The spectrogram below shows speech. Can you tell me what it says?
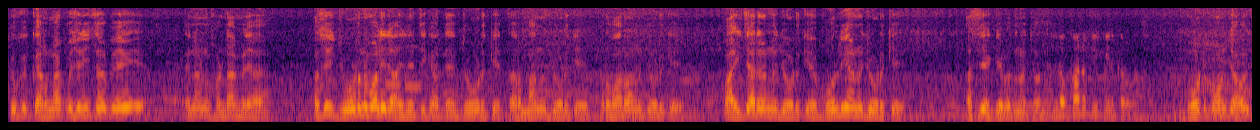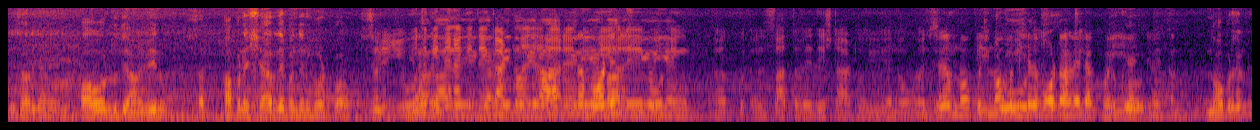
ਕਿਉਂਕਿ ਕਰਨਾ ਕੁਝ ਨਹੀਂ, ਸਿਰਫ ਇਹ ਇਹਨਾਂ ਨੂੰ ਫੰਡਾ ਮਿਲਿਆ ਹੋਇਆ। ਅਸੀਂ ਜੋੜਨ ਵਾਲੀ ਰਾਜਨੀਤੀ ਕਰਦੇ ਹਾਂ, ਜੋੜ ਕੇ ਧਰਮਾਂ ਨੂੰ ਜੋੜ ਕੇ, ਪਰਿਵਾਰਾਂ ਨੂੰ ਜੋੜ ਕੇ, ਭਾਈਚਾਰਿਆਂ ਨੂੰ ਜੋੜ ਕੇ, ਬੋਲੀਆਂ ਨੂੰ ਜੋੜ ਕੇ। ਅਸੀਂ ਅੱਗੇ ਵਧਣਾ ਚਾਹੁੰਦੇ ਹਾਂ। ਲੋਕਾਂ ਨੂੰ ਕੀ ਅਪੀਲ ਕਰੋਗੇ ਤੁਸੀਂ? ਵੋਟ ਪਾਉਣ ਜਾਓ ਜੀ ਸਾਰੇ ਜਣੇ ਪਾਓ ਲੁਧਿਆਣਵੀ ਨੂੰ। ਆਪਣੇ ਸ਼ਹਿਰ ਦੇ ਬੰਦੇ ਨੂੰ ਵੋਟ ਪਾਓ। ਸਰ ਯੂਥ ਕਿਤੇ ਨਾ ਕਿਤੇ ਘੱਟ ਨਜ਼ਰ ਆ ਰਿਹਾ ਹੈ ਹਾਲੇ VOTING 7 ਵਜੇ ਦੀ ਸਟਾਰਟ ਹੋਈ ਹੋਈ ਹੈ 9 ਵਜੇ ਸਿਰਫ 9 ਕੁਝ 9 ਪ੍ਰਤੀਸ਼ਤ ਵੋਟ ਹਾਲੇ ਤੱਕ ਹੋਈ ਹੈ। ਜਿਹੜੇ ਤਾਂ 9%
